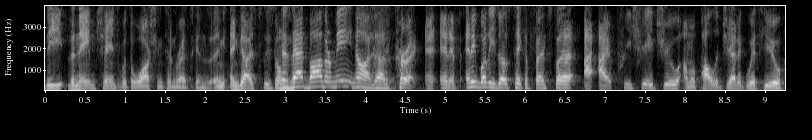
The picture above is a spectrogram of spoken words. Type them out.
the, the name change with the Washington Redskins. And, and guys, please don't. Does that bother me? No, it doesn't. Correct. And, and, if anybody does take offense to that, I, I, appreciate you. I'm apologetic with you,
